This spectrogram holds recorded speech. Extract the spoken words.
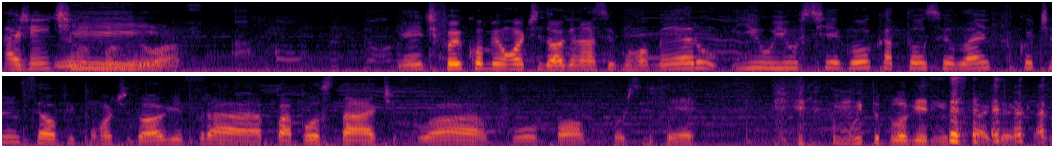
a gente. Eu, eu acho. E a gente foi comer um hot dog na Silvio Romero e o Will chegou, catou o celular e ficou tirando selfie com o hot dog pra, pra postar, tipo, ah, fo- foco, força e fé. Muito blogueirinho do Instagram, cara.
